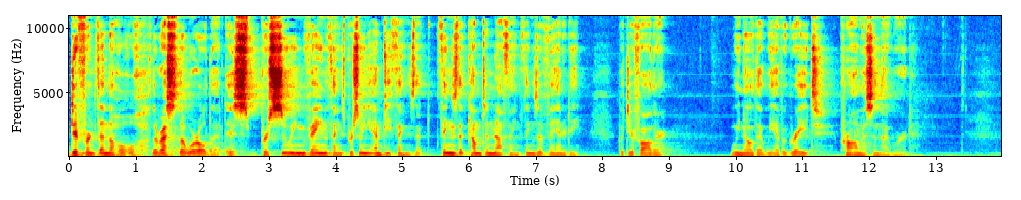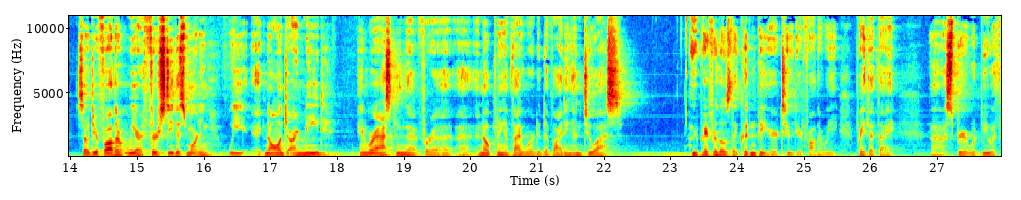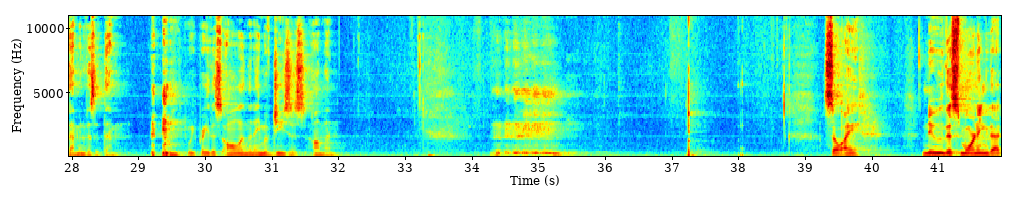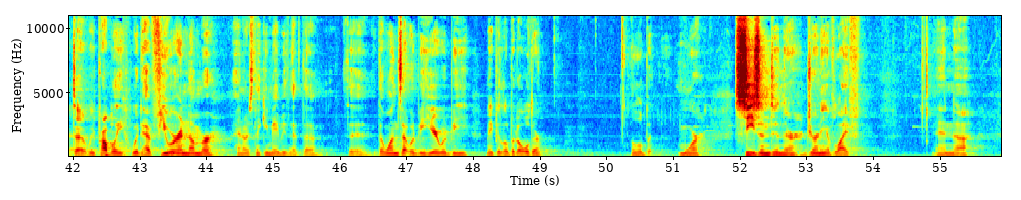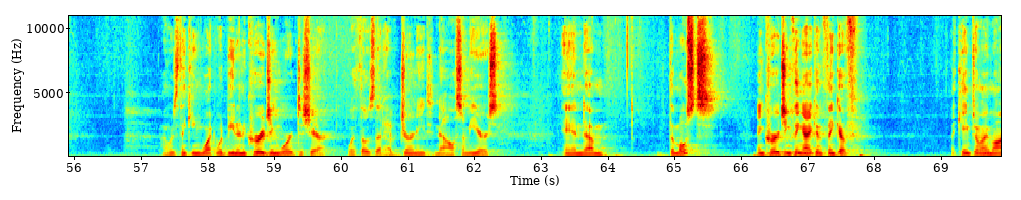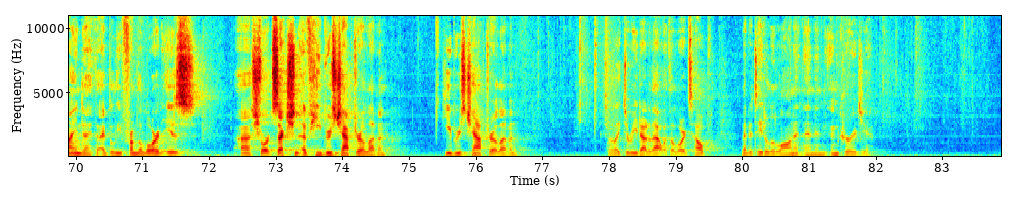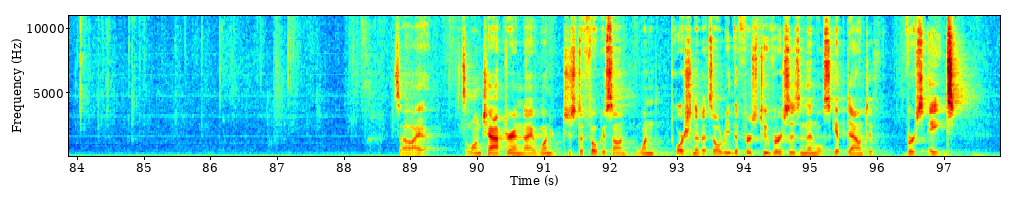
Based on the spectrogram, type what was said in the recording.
different than the whole the rest of the world that is pursuing vain things, pursuing empty things, that things that come to nothing, things of vanity. But dear Father, we know that we have a great promise in thy word. So, dear Father, we are thirsty this morning. We acknowledge our need, and we're asking that for a, a, an opening of Thy Word, a dividing unto us. We pray for those that couldn't be here too, dear Father. We pray that Thy uh, Spirit would be with them and visit them. we pray this all in the name of Jesus. Amen. so I knew this morning that uh, we probably would have fewer in number, and I was thinking maybe that the, the, the ones that would be here would be maybe a little bit older, a little bit more seasoned in their journey of life. And uh, I was thinking what would be an encouraging word to share with those that have journeyed now some years. And um, the most encouraging thing I can think of that came to my mind, I, I believe from the Lord, is a short section of Hebrews chapter 11. Hebrews chapter 11. So I'd like to read out of that with the Lord's help, meditate a little on it, and encourage you. So I, it's a long chapter, and I wanted just to focus on one portion of it. So I'll read the first two verses, and then we'll skip down to verse 8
